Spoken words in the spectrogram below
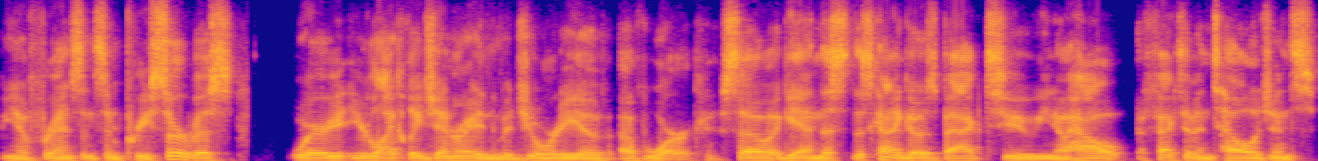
you know, for instance, in pre-service, where you're likely generating the majority of, of work. So again, this this kind of goes back to you know how effective intelligence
